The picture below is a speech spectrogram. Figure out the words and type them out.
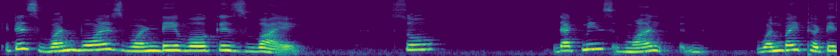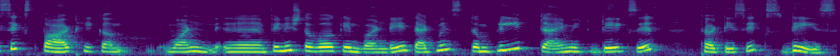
It is one boy's one day work is y. So that means 1 1 by 36th part he come one uh, finish the work in one day. That means complete time it takes is 36 days.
